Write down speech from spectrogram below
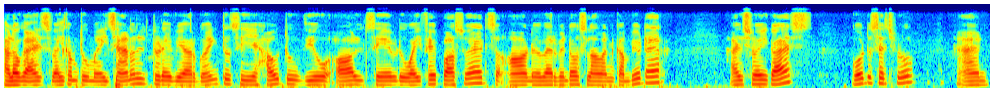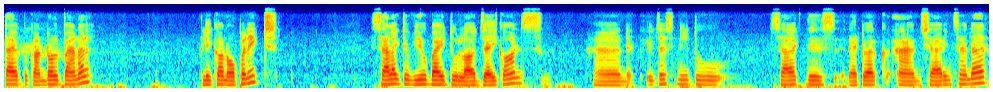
Hello guys, welcome to my channel. Today we are going to see how to view all saved Wi-Fi passwords on your Windows 11 computer. I show you guys. Go to search pro and type control panel. Click on open it. Select view by two large icons and you just need to select this network and sharing center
